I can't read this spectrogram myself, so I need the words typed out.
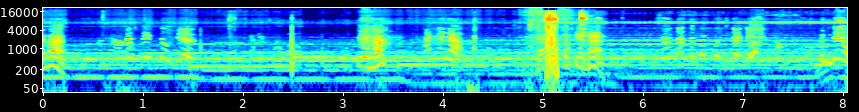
Tepian lah Tepi tu je. Tepian lah Ada tak? Jangan tepian lah Saya tak tepi tu je dia. Benda.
